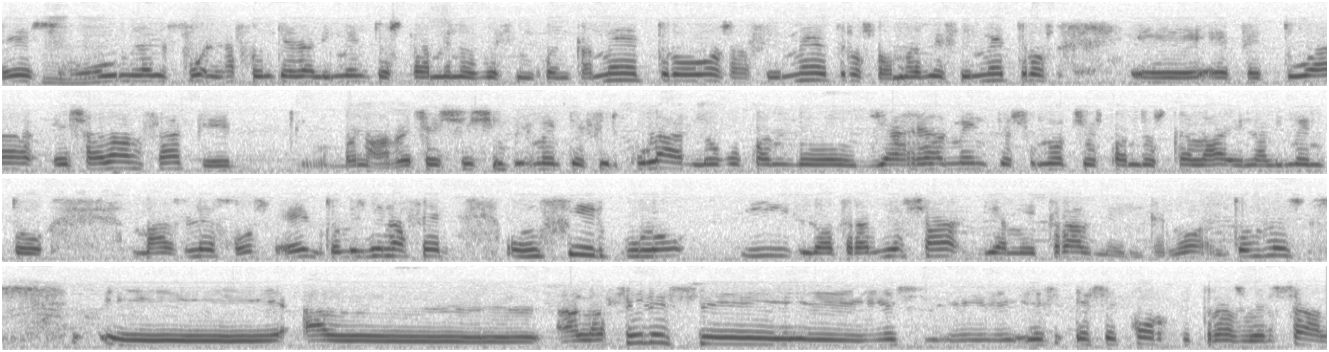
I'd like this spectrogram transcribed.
¿eh? Según la fuente de alimento está a menos de 50 metros, a 100 metros o a más de 100 metros, eh, efectúa esa danza que bueno, a veces es simplemente circular, luego cuando ya realmente es un 8 es cuando está el alimento más lejos, ¿eh? entonces viene a hacer un círculo y lo atraviesa diametralmente. ¿no? Entonces, eh, al, hacer ese, ese, ese corte transversal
